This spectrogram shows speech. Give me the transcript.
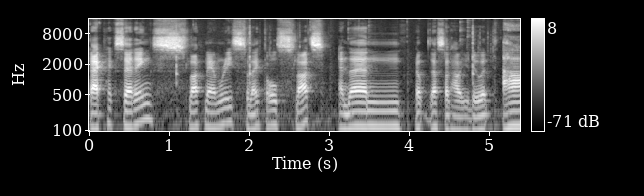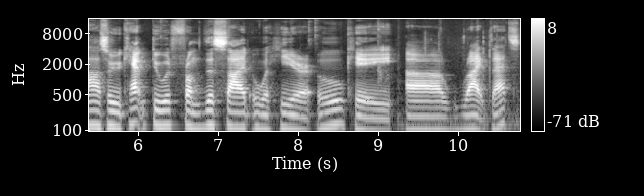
backpack settings, slot memory, select all slots, and then, nope, that's not how you do it. Ah, so you can't do it from this side over here. Okay, uh, right, that's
